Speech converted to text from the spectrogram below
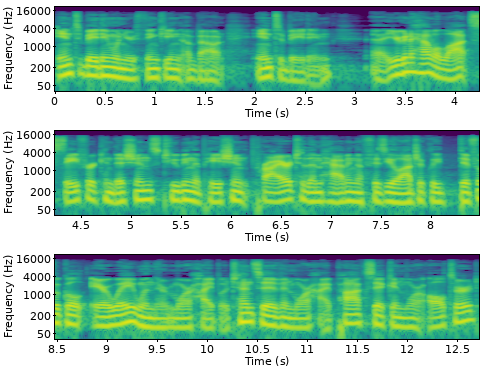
intubating when you're thinking about intubating. Uh, you're going to have a lot safer conditions tubing the patient prior to them having a physiologically difficult airway when they're more hypotensive and more hypoxic and more altered.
